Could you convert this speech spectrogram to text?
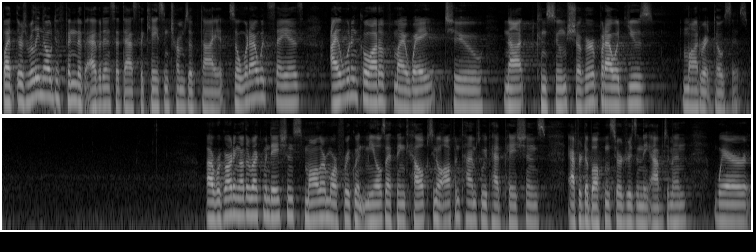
But there's really no definitive evidence that that's the case in terms of diet. So, what I would say is, I wouldn't go out of my way to not consume sugar, but I would use moderate doses. Uh, regarding other recommendations, smaller, more frequent meals I think helps. You know, oftentimes we've had patients after debulking surgeries in the abdomen where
